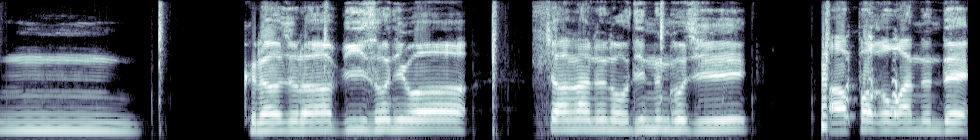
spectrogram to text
음... 그나저나 미선이와 짱아는 어디 있는 거지? 아빠가 왔는데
